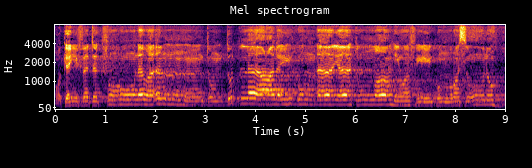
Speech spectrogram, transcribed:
وكيف تكفرون وأنتم تتلى عليكم آيات الله وفيكم رسوله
